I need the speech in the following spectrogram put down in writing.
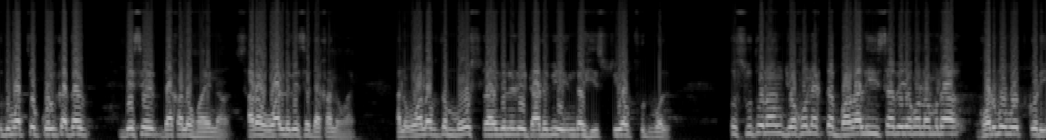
শুধুমাত্র কলকাতার বেসে দেখানো হয় না, সারা ওয়ার্ল্ড বেসে দেখানো হয়। আর one of the most rivalry derby in the history of football তো সুতরাং যখন একটা বাঙালি হিসাবে যখন আমরা গর্ববোধ করি,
